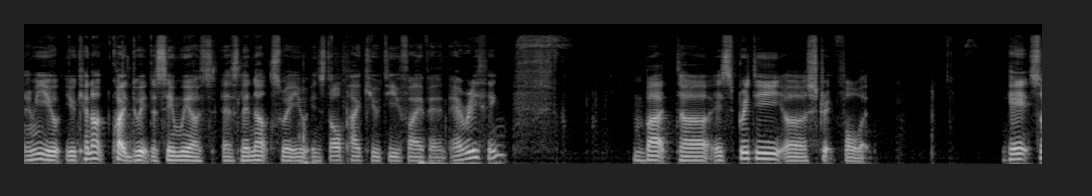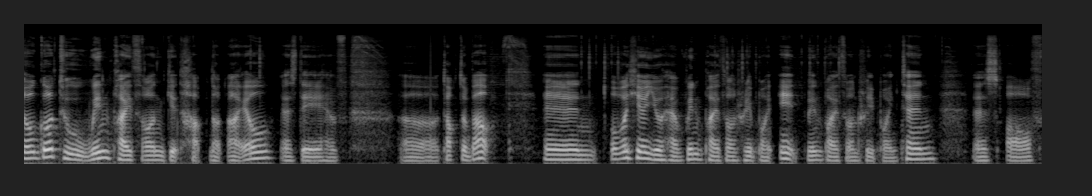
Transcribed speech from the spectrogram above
I mean, you, you cannot quite do it the same way as, as Linux, where you install PyQt5 and everything. But uh, it's pretty uh, straightforward. Okay, so go to winpython github.io as they have uh, talked about. And over here, you have WinPython 3.8, WinPython 3.10 as of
